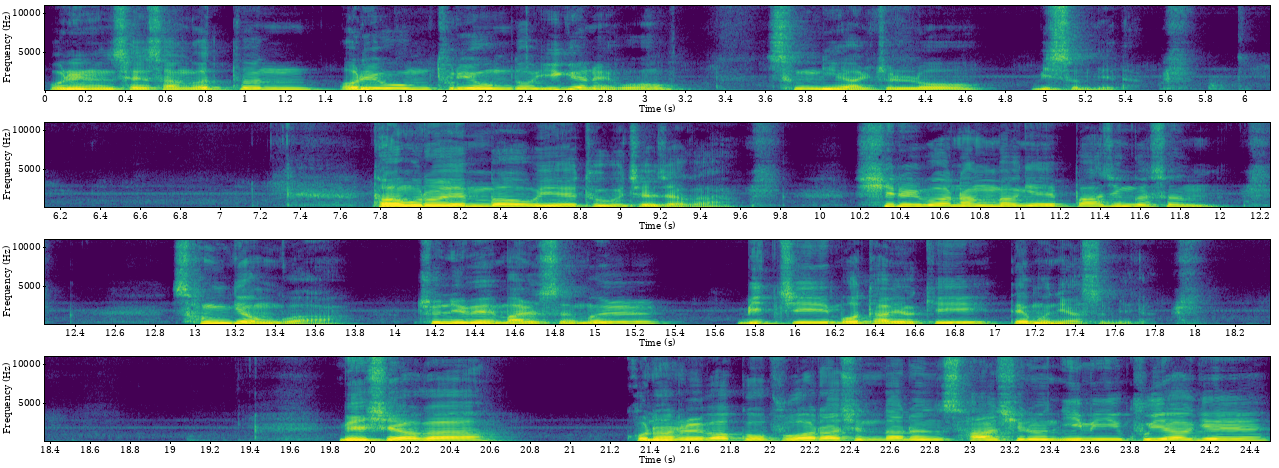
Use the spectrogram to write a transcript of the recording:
우리는 세상 어떤 어려움, 두려움도 이겨내고 승리할 줄로 믿습니다. 다음으로 엠마오의 두 제자가 시리와 낭망에 빠진 것은 성경과 주님의 말씀을 믿지 못하였기 때문이었습니다. 메시아가 고난을 받고 부활하신다는 사실은 이미 구약에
